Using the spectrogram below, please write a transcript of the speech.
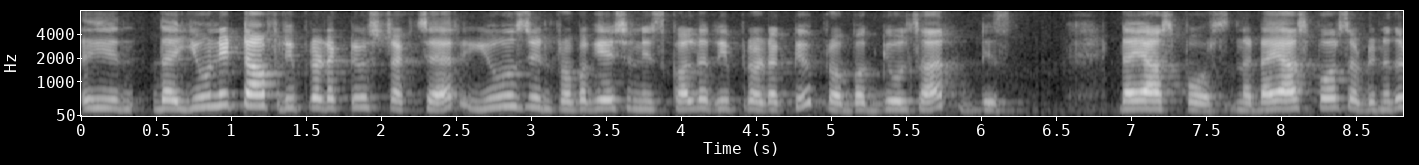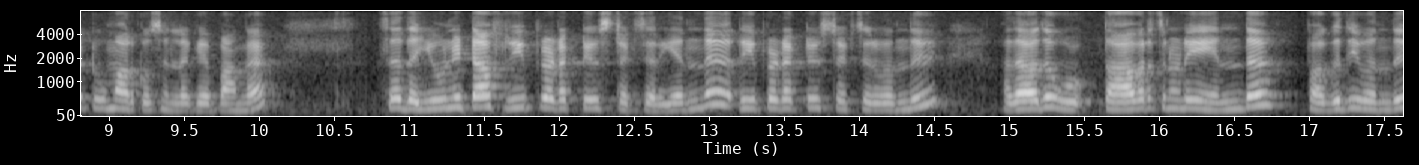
in- the unit of reproductive structure used in propagation is called reproductive propagules or dis- diaspores இந்த diaspores அப்படின்றது டூ மார்க் கொஸ்டினில் கேட்பாங்க so the unit of reproductive structure எந்த ரீப்ரொடக்டிவ் ஸ்ட்ரக்சர் வந்து அதாவது உ- தாவரத்தினுடைய எந்த பகுதி வந்து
